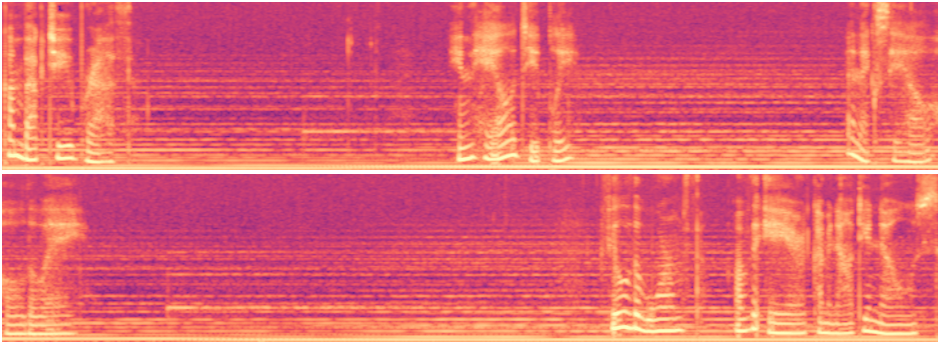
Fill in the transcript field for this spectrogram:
Come back to your breath. Inhale deeply and exhale all the way. Feel the warmth of the air coming out your nose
